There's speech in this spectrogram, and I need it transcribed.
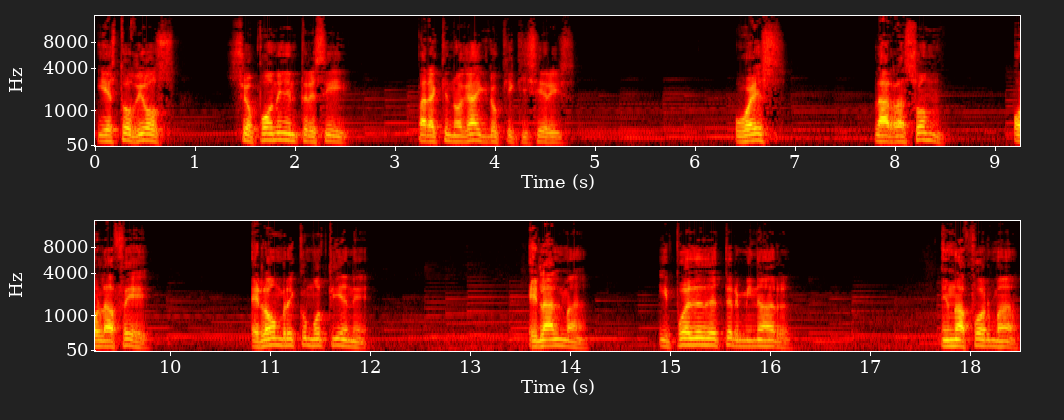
y esto Dios se oponen entre sí para que no hagáis lo que quisierais. O es la razón o la fe, el hombre como tiene el alma y puede determinar en una forma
